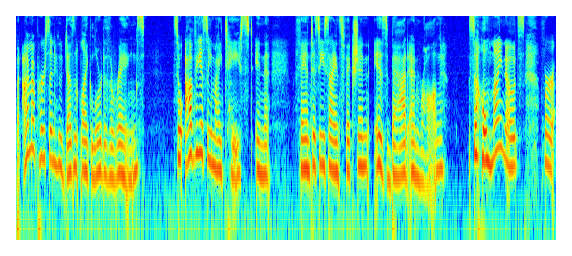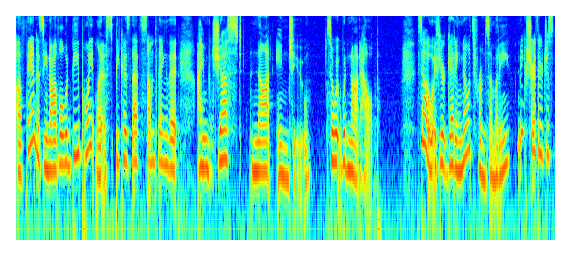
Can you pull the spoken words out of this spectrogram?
But I'm a person who doesn't like Lord of the Rings so obviously, my taste in fantasy science fiction is bad and wrong. So, my notes for a fantasy novel would be pointless because that's something that I'm just not into. So, it would not help. So, if you're getting notes from somebody, make sure they're just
